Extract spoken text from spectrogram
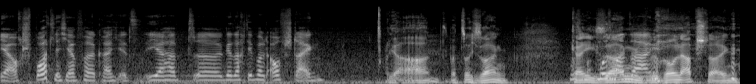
ja auch sportlich erfolgreich ist. Ihr habt äh, gesagt, ihr wollt aufsteigen. Ja, was soll ich sagen? Kann muss, ich muss sagen, sagen, wir wollen absteigen.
